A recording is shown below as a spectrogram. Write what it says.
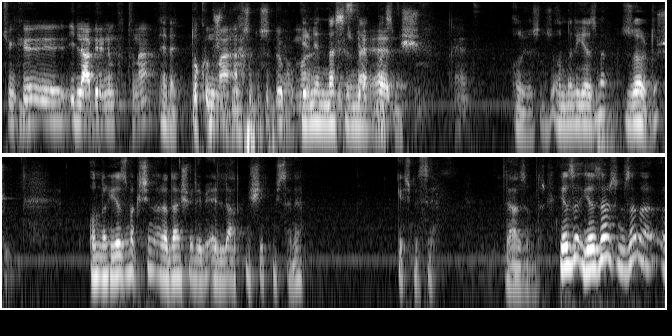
Çünkü e, illa birinin putuna Evet, dokunma, dokunma Birinin nasırına riski. Basmış Evet. oluyorsunuz. Onları yazmak zordur. Onları yazmak için aradan şöyle bir 50 60 70 sene geçmesi lazımdır. Yazı, yazarsınız ama e,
